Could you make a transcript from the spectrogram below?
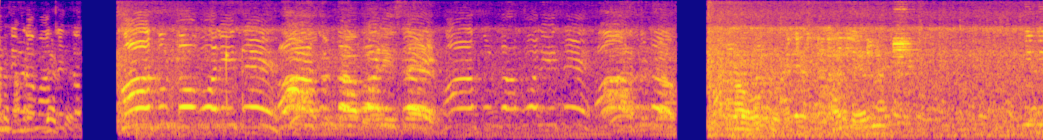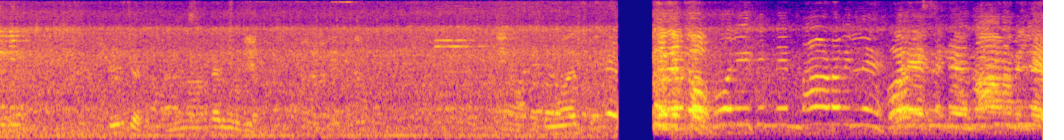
ആണ് സംഭവിച്ചത്? പാസുണ്ടോ പോലീസേ? പാസുണ്ടോ പോലീസേ? പാസുണ്ടോ പോലീസേ? പോലീസിന്റെ നാണമില്ലേ? പോലീസിന്റെ നാണമില്ലേ?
